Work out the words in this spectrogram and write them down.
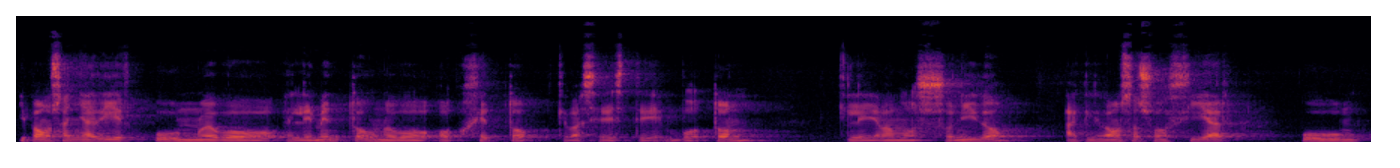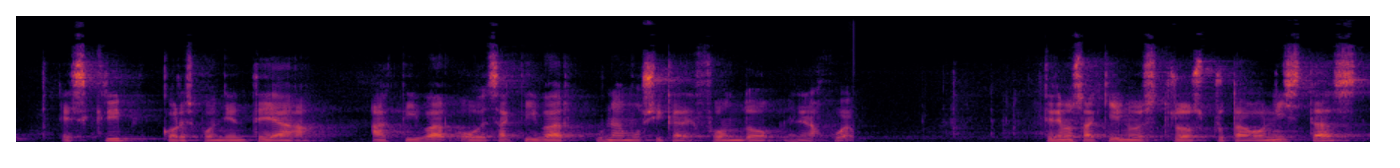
y vamos a añadir un nuevo elemento, un nuevo objeto que va a ser este botón que le llamamos sonido, a que le vamos a asociar un script correspondiente a activar o desactivar una música de fondo en el juego. Tenemos aquí nuestros protagonistas.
